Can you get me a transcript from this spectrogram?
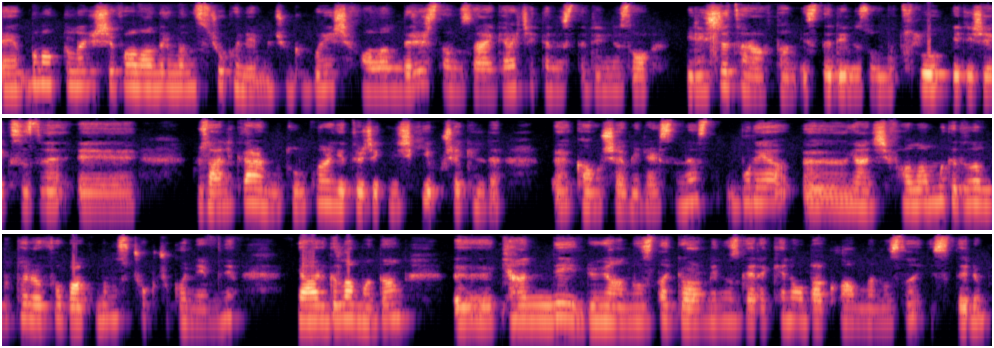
E, bu noktaları şifalandırmanız çok önemli. Çünkü burayı şifalandırırsanız eğer gerçekten istediğiniz o bilinçli taraftan istediğiniz o mutlu edecek size e, güzellikler, mutluluklar getirecek ilişkiyi bu şekilde e, kavuşabilirsiniz. Buraya e, yani şifalanmak adına bu tarafa bakmanız çok çok önemli. Yargılamadan e, kendi dünyanızda görmeniz gerekene odaklanmanızı isterim.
